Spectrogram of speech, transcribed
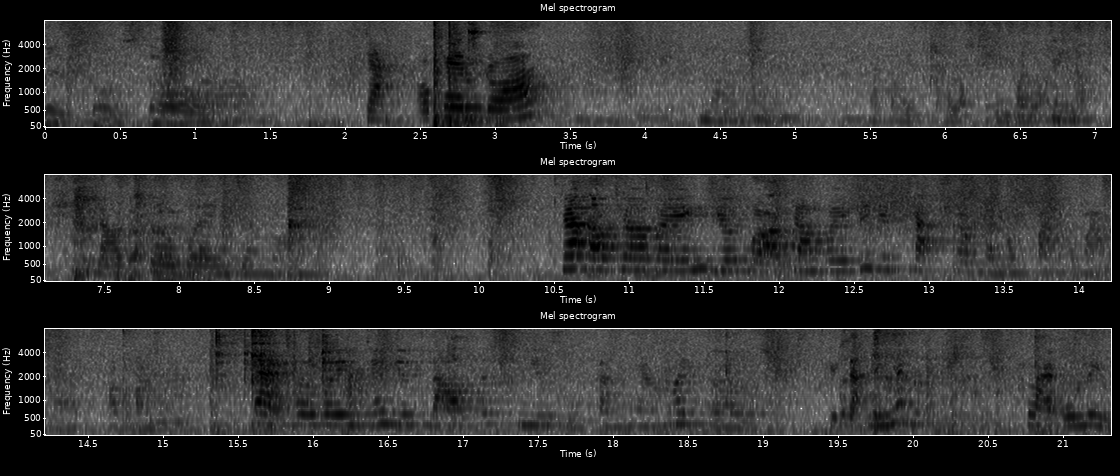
Let's go so ចាអូខេរួចរាល់ ដល់ធ្វើវែងចឹងហ្មងចាដល់ឈើវែងយើងបើអត់ចង់វែងទេយើងកាត់ត្រឹមតែនំប៉័ងក៏បានដែរអត់បញ្ហាតែឈើវែងអញ្ចឹងយើងដោតទៅស្ងៀវស្រួលកាន់ញ៉ាំហើយអឺគេដាក់នេះណាផ្លែអូលីវ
